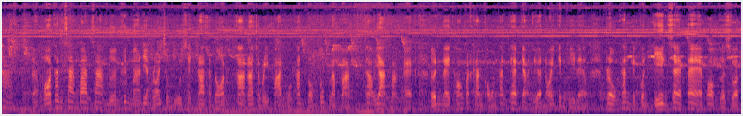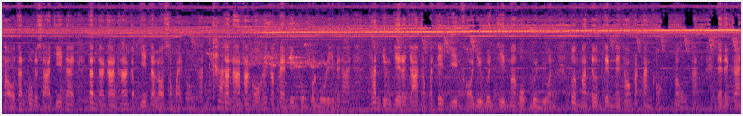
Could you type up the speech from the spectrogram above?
ค่ะ และพอท่านสร้างบ้านสร้างเมืองขึ้นมาเรียบร้อยสมบูรณ์เสร็จราษฎรข้าราชบริพารของท่านตกทุกข์ลำบาก ข้าวยากหมากแพงเงินในท้องพระคลังของท่านแทบจะเหลือน้อยเต็มทีแล้ว พระองค์ท่านเป็นคนจีนแท้แต้พ่อเกิดสัวเถาท่านผู้ภาษาจีนได้ ท่านทางการค้ากับจีนตลอดสมัยพระองค์ท่านค่ะท่านหาทางออกให้กับแผ่นดินกรุงธนบุรีไม่ได้ ท่านจึงเจรจากับประเทศจีนขอยืมเงินจีนมาหกหมื่นหยวน เพื่อมาเติมเต็มในท้องพระคลังของพระองค์ท่าน แต่ในการ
